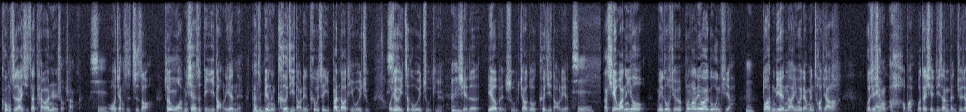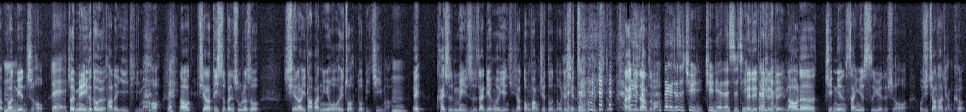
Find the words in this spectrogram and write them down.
控制 IC 在台湾人手上，是我讲是制造。所以我们现在是第一岛链呢，但是变成科技岛链，特别是以半导体为主，我就以这个为主题 写的第二本书叫做《科技岛链》。是。那写完了以后没多久又碰到另外一个问题啊，嗯，断链呐，因为两边吵架了，我就想啊，好吧，我再写第三本就叫锻炼之后。对。所以每一个都有它的议题嘛，哈。对。然后写到第四本书的时候，写到一大半，因为我会做很多笔记嘛，嗯，哎。开始每日在联合演习，叫东方之盾，我就写东方之盾，大概就这样子吧。那个就是去去年的事情。对对对对对。然后呢，今年三月四月的时候，我去交大讲课，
